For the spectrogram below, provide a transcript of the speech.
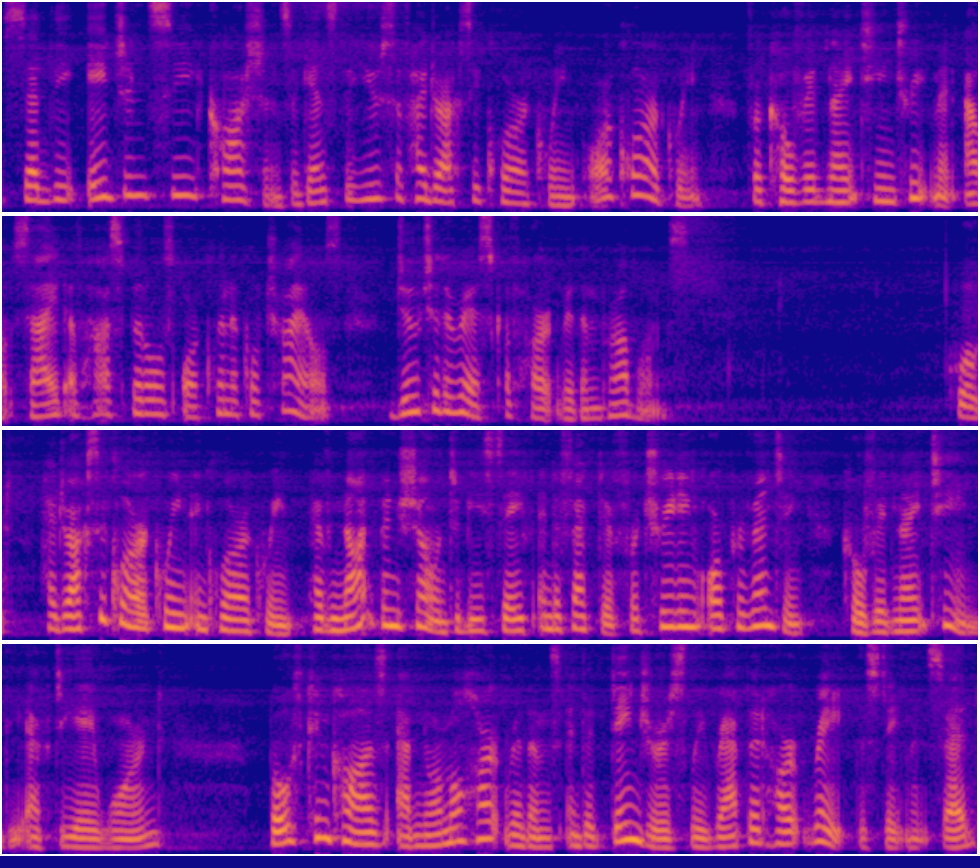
said the agency cautions against the use of hydroxychloroquine or chloroquine for COVID 19 treatment outside of hospitals or clinical trials due to the risk of heart rhythm problems. Quote, hydroxychloroquine and chloroquine have not been shown to be safe and effective for treating or preventing COVID 19, the FDA warned. Both can cause abnormal heart rhythms and a dangerously rapid heart rate, the statement said.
